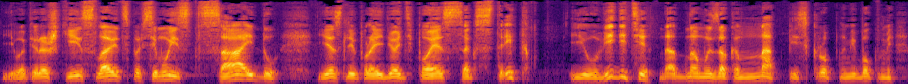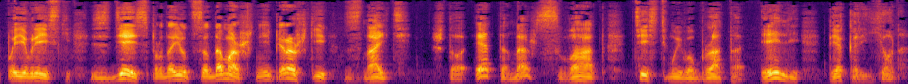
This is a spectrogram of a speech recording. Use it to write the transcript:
Его пирожки славятся по всему Истсайду. Если пройдете по Эссекс-стрит и увидите на одном из окон надпись крупными буквами по-еврейски «Здесь продаются домашние пирожки», знайте, что это наш сват, тесть моего брата Эли, пекарь Йона.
